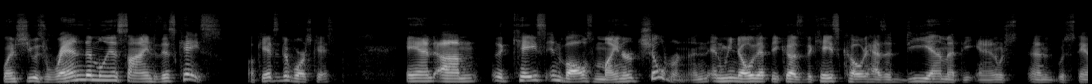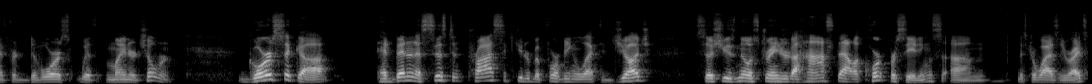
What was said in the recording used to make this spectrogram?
when she was randomly assigned this case. Okay, it's a divorce case. And um, the case involves minor children. And, and we know that because the case code has a DM at the end, which, and, which stands for divorce with minor children. Gorcyca had been an assistant prosecutor before being elected judge, so she was no stranger to hostile court proceedings, um, Mr. Wisely writes.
